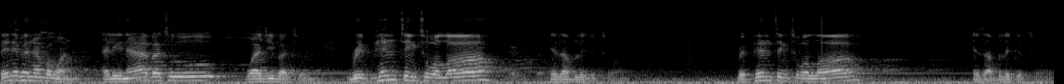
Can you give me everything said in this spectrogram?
benefit number one الإنابة واجبة repenting to Allah is obligatory repenting to Allah is obligatory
